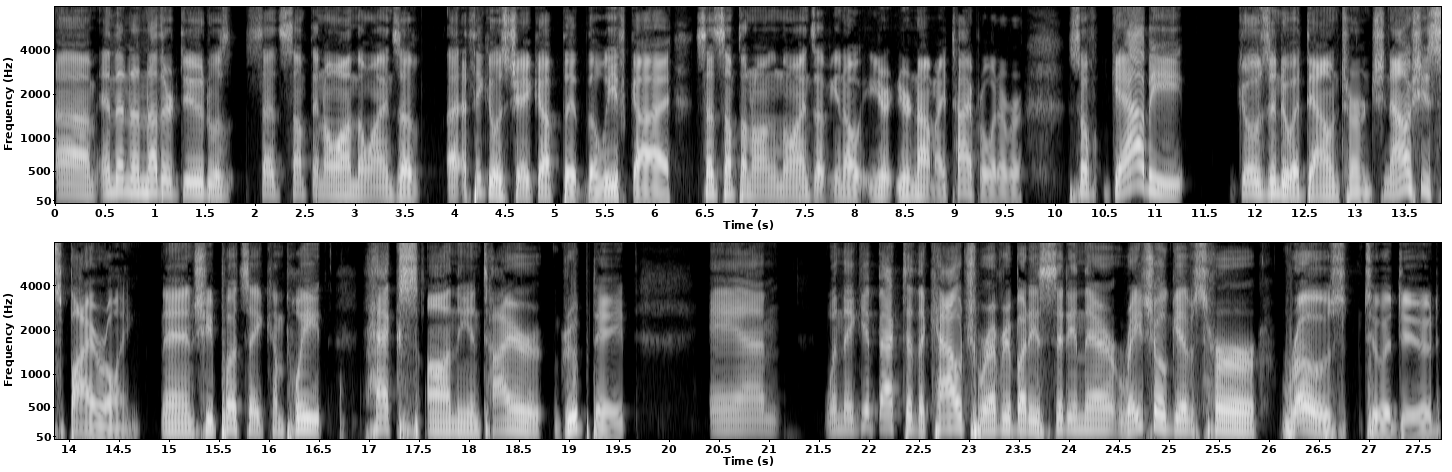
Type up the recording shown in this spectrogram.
um, and then another dude was said something along the lines of, I think it was Jacob, the the Leaf guy, said something along the lines of, you know, you're you're not my type or whatever. So Gabby goes into a downturn. She, now she's spiraling, and she puts a complete hex on the entire group date. And when they get back to the couch where everybody's sitting there, Rachel gives her rose to a dude.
